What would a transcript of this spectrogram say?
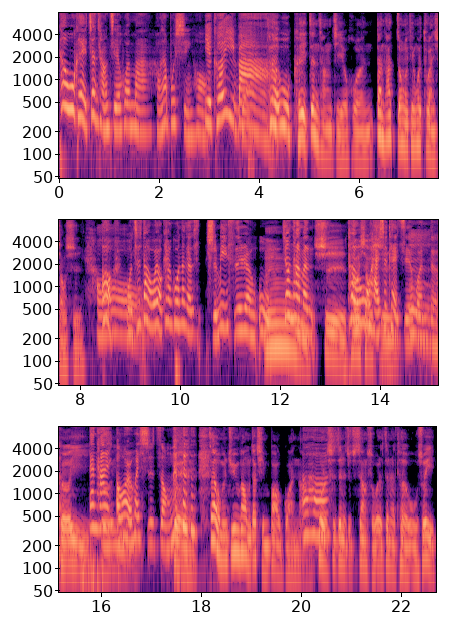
特务可以正常结婚吗？好像不行哦。也可以吧。特务可以正常结婚，但他总有一天会突然消失。哦，我知道，我有看过那个史密斯任务，嗯、就他们是特务还是可以结婚的，可以，但他偶尔会失踪。对，在我们军方，我们叫情报官呐、啊，或者是真的就是这样所谓的真的特务，所以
